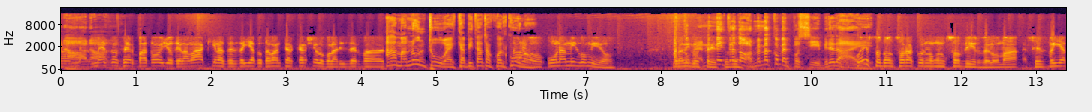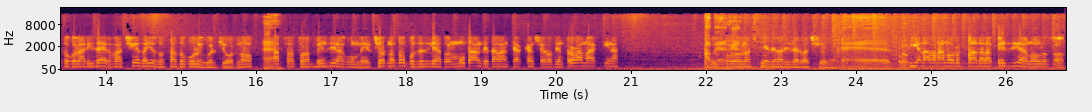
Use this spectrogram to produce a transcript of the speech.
No, no, no. mezzo serbatoio della macchina, si è svegliato davanti al cancello con la riserva. Ah, ma non tu, è capitato a qualcuno? No, no, un amico mio. Un amico Come? stretto. Mentre dorme, ma com'è possibile? Dai. Questo non so, racco- non so dirvelo, ma si è svegliato con la riserva accesa. Io sono stato con lui quel giorno. Eh. Ha fatto la benzina con me. Il giorno dopo si è svegliato in mutande davanti al cancello dentro la macchina. Vabbè, con ragazzi. la spia della riserva accesa. Eh, boh. Gliel'avranno rubata la benzina, non lo so.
